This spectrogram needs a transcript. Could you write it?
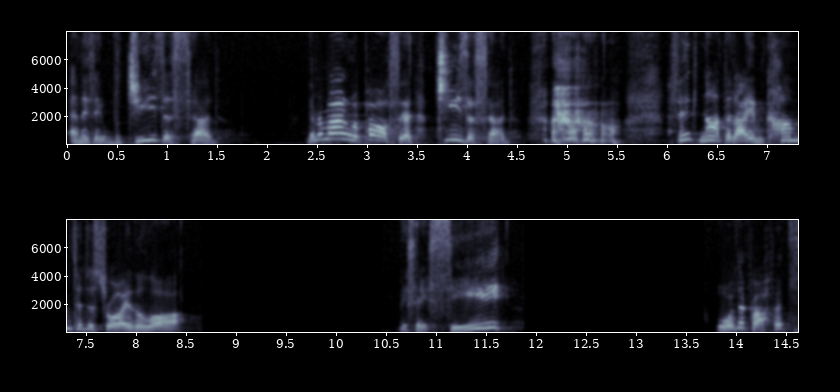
And they say, well, Jesus said, Never mind what Paul said, Jesus said. Think not that I am come to destroy the law. They say, See, or the prophets,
